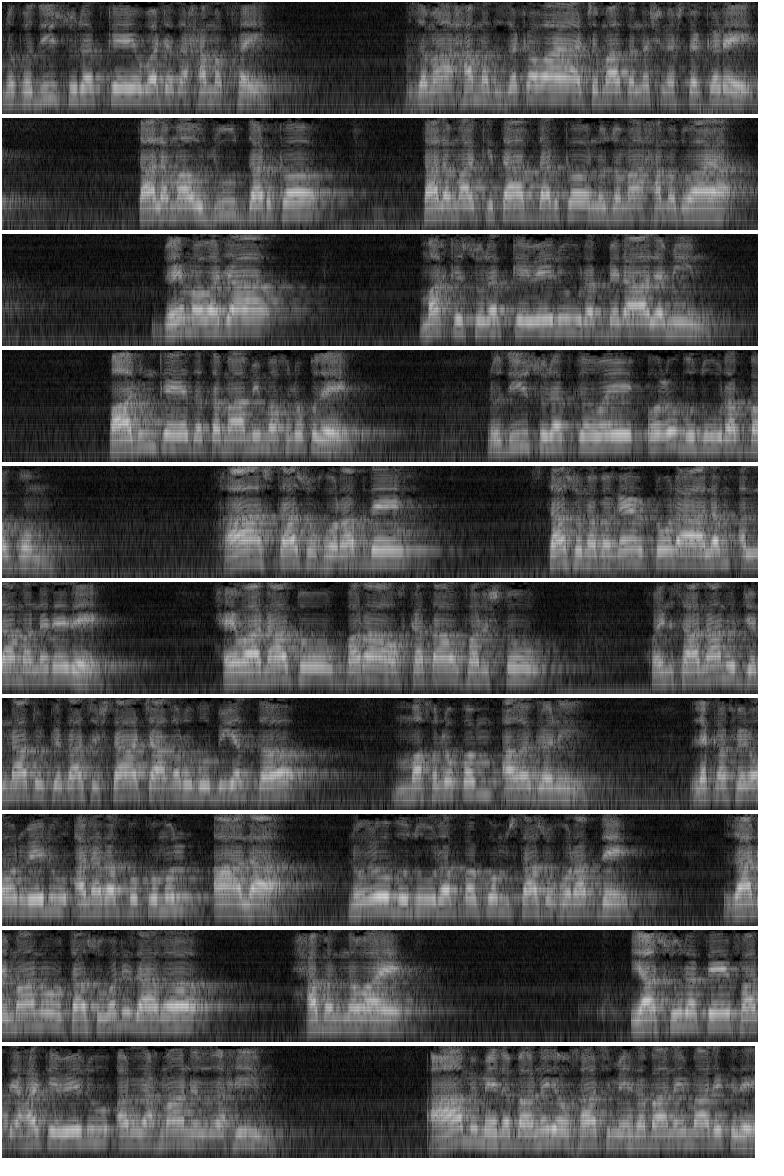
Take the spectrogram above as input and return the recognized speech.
نو په دې صورت کې وجد حمد خې زما حمد زکه وایا چې ما د نش نشته کړي تعالی موجود درکو تعالی ما کتاب درکو نو زما حمد وایا دویمه وجہ مخکې صورت کې ویلو رب العالمین پالون کې د تمامي مخلوق دی نو دی صورت کوي اعبدو ربکم خاص تاسو خو رب دی تاسو نه بغیر ټول عالم الله منل دی حیواناتو برا او خطا او فرشتو خو انسانانو جناتو کې داسې شته چې هغه ربوبیت د مخلوقم هغه غني لکه فرعون ویلو انا ربکم الاعلى نو عبدو ربکم تاسو خو رب دې ظالمانو تاسو ولې داغه حمد نوای یا سورته فاتحه کې ویلو الرحمن الرحیم عام مهرباني او خاص مهرباني مالک دی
